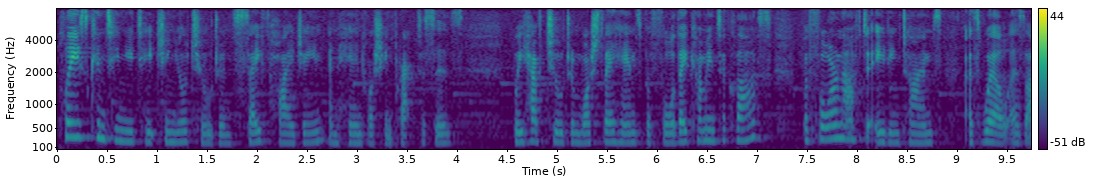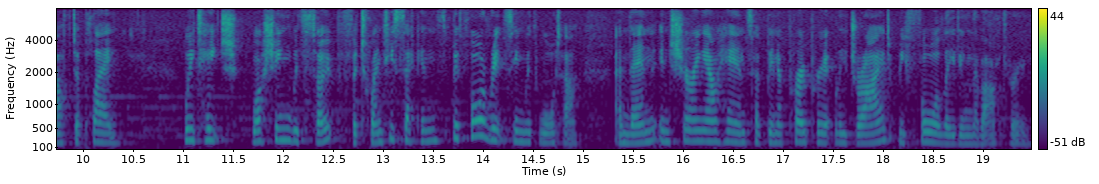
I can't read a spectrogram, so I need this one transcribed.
Please continue teaching your children safe hygiene and hand washing practices. We have children wash their hands before they come into class, before and after eating times, as well as after play. We teach washing with soap for 20 seconds before rinsing with water, and then ensuring our hands have been appropriately dried before leaving the bathroom.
